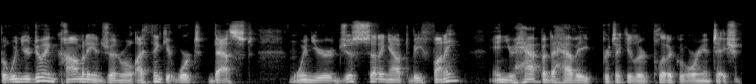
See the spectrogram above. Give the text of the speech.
But when you're doing comedy in general, I think it works best when you're just setting out to be funny and you happen to have a particular political orientation.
